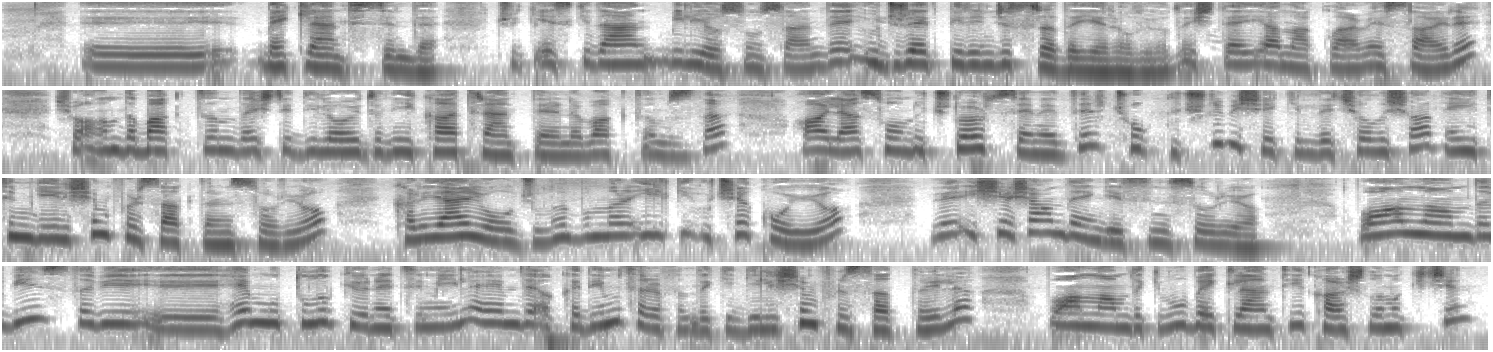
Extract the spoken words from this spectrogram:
e, beklentisinde. Çünkü eskiden biliyorsun sen de ücret birinci sırada yer alıyordu. İşte yanaklar vesaire. Şu anda baktığında işte Deloitte'un İK trendlerine baktığımızda hala son 3-4 senedir çok güçlü bir şekilde çalışan eğitim gelişim fırsatlarını soruyor. Kariyer yolculuğunu bunları ilk üçe koyuyor ve iş yaşam dengesini soruyor. Bu anlamda biz tabii e, hem mutluluk yönetimiyle hem de akademi tarafındaki gelişim fırsatlarıyla bu anlamdaki bu beklentiyi karşılamak için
